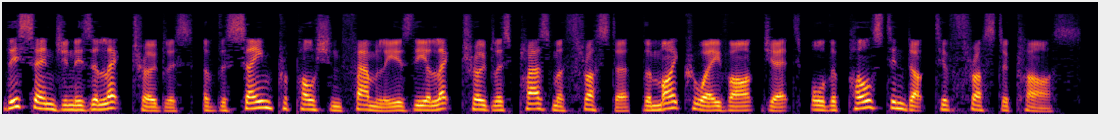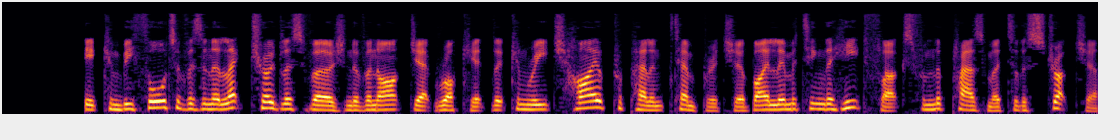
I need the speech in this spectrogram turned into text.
This engine is electrodeless, of the same propulsion family as the electrodeless plasma thruster, the microwave arc jet, or the pulsed inductive thruster class. It can be thought of as an electrodeless version of an arc-jet rocket that can reach higher propellant temperature by limiting the heat flux from the plasma to the structure.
